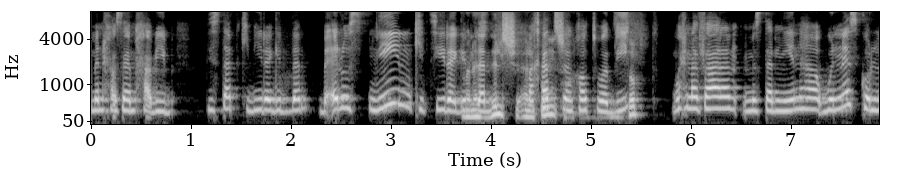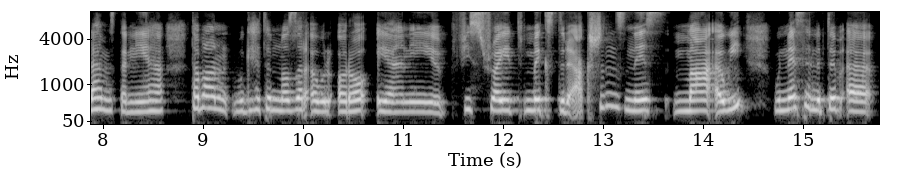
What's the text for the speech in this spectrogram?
من حسام حبيب، دي step كبيرة جدًا، بقى له سنين كتيرة ما جدًا ما ألبوم خدش الخطوة دي، بالضبط. وإحنا فعلًا مستنيينها والناس كلّها مستنياها. طبعًا وجهات النظر أو الآراء يعني في شوية mixed reactions ناس مع أوي، والناس اللي بتبقى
